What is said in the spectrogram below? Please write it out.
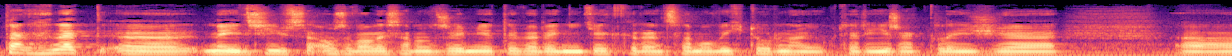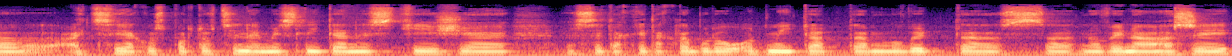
Tak hned eh, nejdřív se ozvali samozřejmě ty vedení těch Grand Slamových turnajů, kteří řekli, že ať si jako sportovci nemyslí tenisti, že si taky takhle budou odmítat mluvit s novináři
